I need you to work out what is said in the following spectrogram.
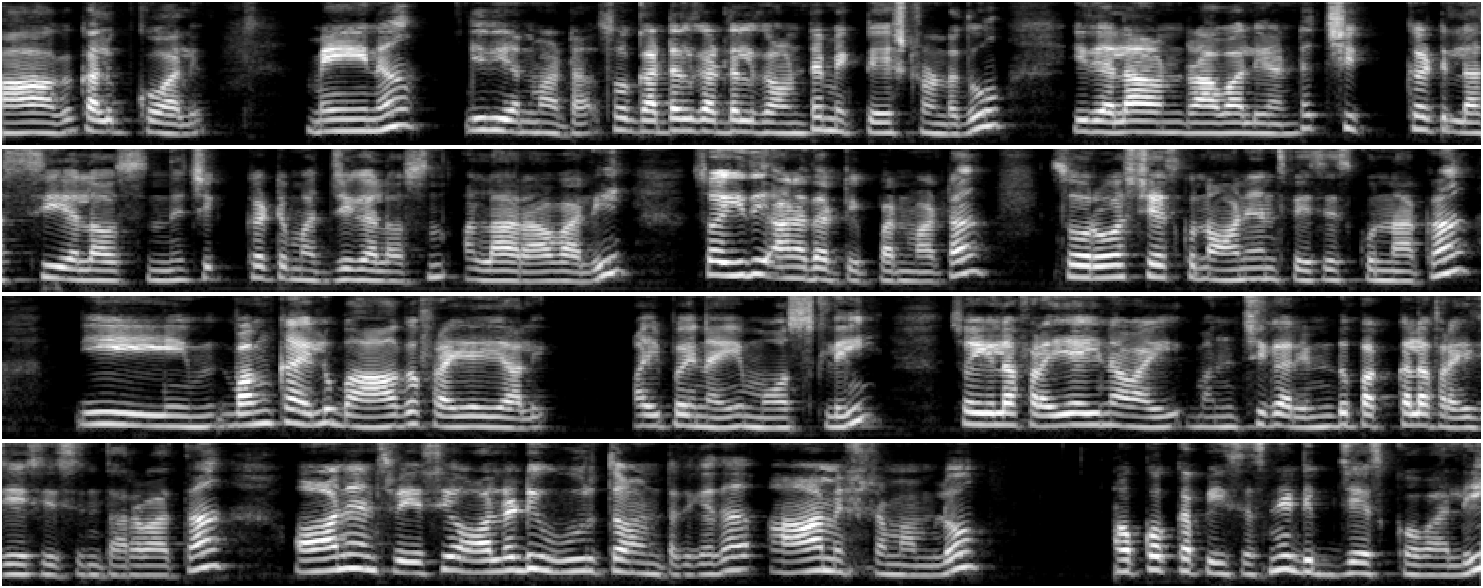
బాగా కలుపుకోవాలి. మెయిన్ ఇది అనమాట సో గడ్డలు గడ్డలుగా ఉంటే మీకు టేస్ట్ ఉండదు. ఇది ఎలా రావాలి అంటే చిక్కటి లస్సీ ఎలా వస్తుంది చిక్కటి మజ్జిగ ఎలా వస్తుంది అలా రావాలి. సో ఇది అనదర్ టిప్ అనమాట సో రోస్ట్ చేసుకున్న ఆనియన్స్ వేసేసుకున్నాక ఈ వంకాయలు బాగా ఫ్రై అయ్యాలి. అయిపోయినాయి మోస్ట్లీ సో ఇలా ఫ్రై అయినవి మంచిగా రెండు పక్కల ఫ్రై చేసేసిన తర్వాత ఆనియన్స్ వేసి ఆల్రెడీ ఊరుతూ ఉంటుంది కదా ఆ మిశ్రమంలో ఒక్కొక్క పీసెస్ని డిప్ చేసుకోవాలి.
